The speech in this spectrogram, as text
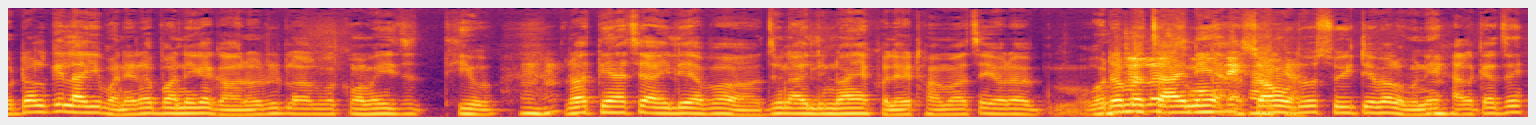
होटलकै लागि भनेर बनेका घरहरू लगभग कमै थियो। र त्यहाँ चाहिँ अहिले अब जुन अहिले नयाँ खोलेको ठाउँमा चाहिँ एउटा होटलमा चाहिने सुहाउँदो सुइटेबल हुने खालका चाहिँ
